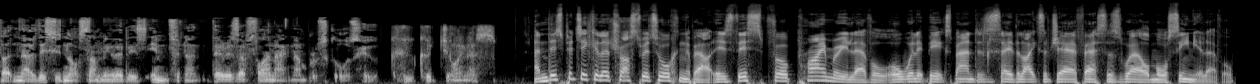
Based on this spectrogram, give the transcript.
But no, this is not something that is infinite. There is a finite number of schools who, who could join us. And this particular trust we're talking about, is this for primary level or will it be expanded to, say, the likes of JFS as well, more senior level?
